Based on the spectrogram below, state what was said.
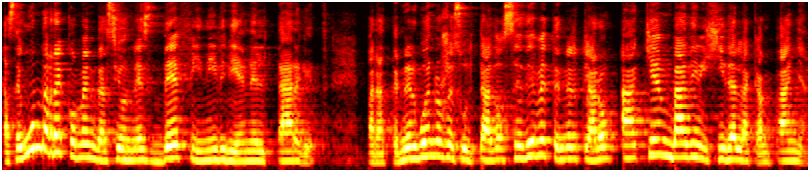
La segunda recomendación es definir bien el target. Para tener buenos resultados se debe tener claro a quién va dirigida la campaña.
